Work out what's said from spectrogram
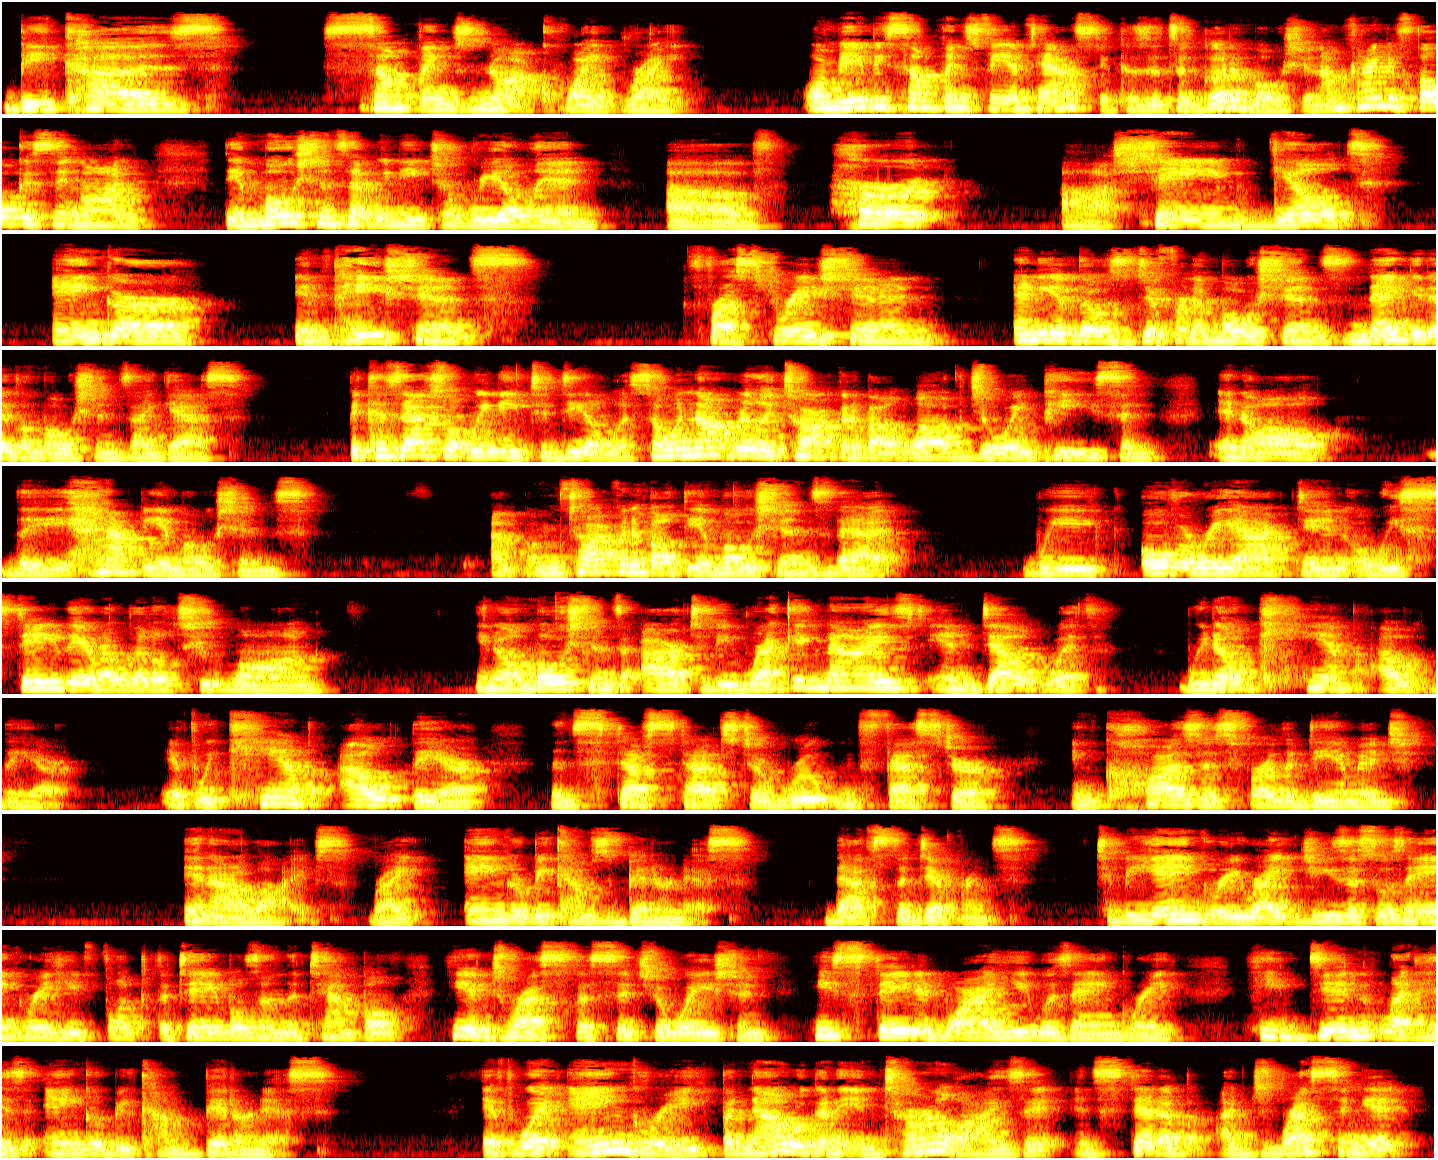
because something's not quite right. Or maybe something's fantastic because it's a good emotion. I'm kind of focusing on the emotions that we need to reel in of hurt, uh, shame, guilt, anger, impatience, frustration, any of those different emotions, negative emotions, I guess, because that's what we need to deal with. So we're not really talking about love, joy, peace, and, and all the happy emotions. I'm, I'm talking about the emotions that we overreact in or we stay there a little too long. You know, emotions are to be recognized and dealt with we don't camp out there. If we camp out there, then stuff starts to root and fester and causes further damage in our lives, right? Anger becomes bitterness. That's the difference. to be angry, right? Jesus was angry. He flipped the tables in the temple. He addressed the situation. He stated why he was angry. He didn't let his anger become bitterness. If we're angry, but now we're going to internalize it instead of addressing it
